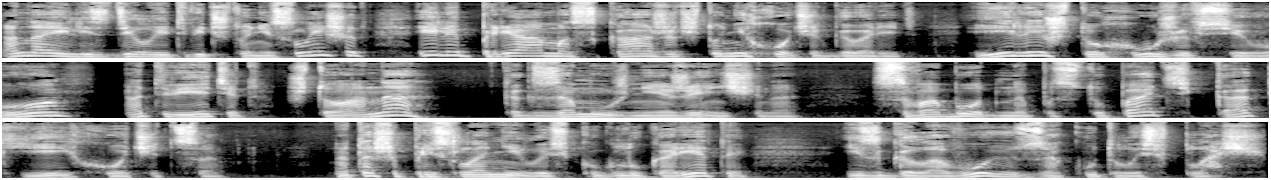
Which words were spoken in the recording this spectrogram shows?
она или сделает вид, что не слышит, или прямо скажет, что не хочет говорить. Или, что хуже всего, ответит, что она как замужняя женщина, свободно поступать, как ей хочется. Наташа прислонилась к углу кареты и с головою закуталась в плащ.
